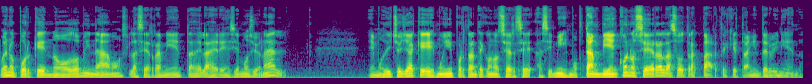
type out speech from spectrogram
Bueno, porque no dominamos las herramientas de la gerencia emocional. Hemos dicho ya que es muy importante conocerse a sí mismo, también conocer a las otras partes que están interviniendo.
